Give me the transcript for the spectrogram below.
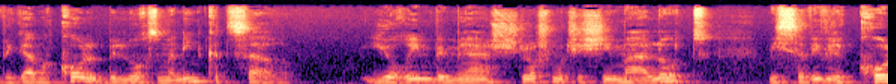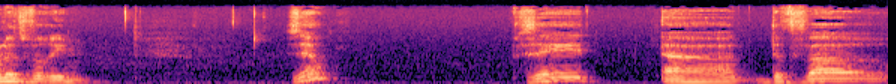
וגם הכל בלוח זמנים קצר, יורים ב-100-360 מעלות מסביב לכל הדברים. זהו. זה הדבר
